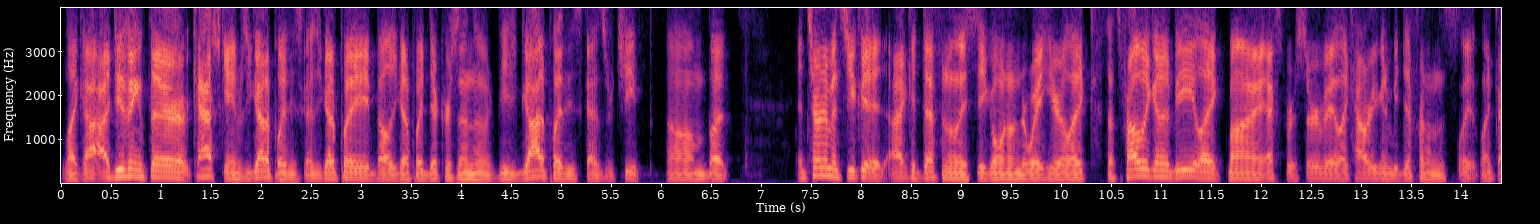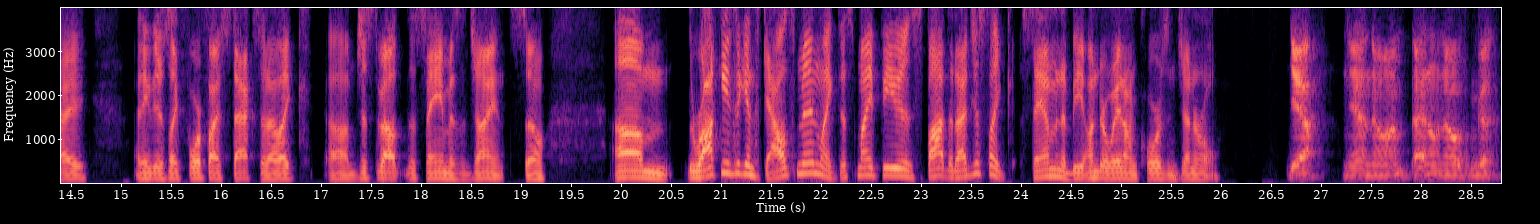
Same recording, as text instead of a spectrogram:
Like I, I do think they're cash games. You got to play these guys. You got to play Bell. You got to play Dickerson. These you got to play these guys. They're cheap. Um, but in tournaments, you could I could definitely see going underweight here. Like that's probably going to be like my expert survey. Like how are you going to be different on this slate? Like I I think there's like four or five stacks that I like um, just about the same as the Giants. So um the Rockies against Gausman, like this might be a spot that I just like say I'm gonna be underweight on Coors in general. Yeah, yeah, no, I'm. I don't know if I'm gonna.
